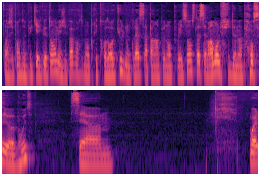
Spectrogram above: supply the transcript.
Enfin, j'y pense depuis quelques temps, mais j'ai pas forcément pris trop de recul, donc là, ça part un peu dans tous les sens. Là, c'est vraiment le fil de ma pensée euh, brute. C'est. Euh, ouais,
